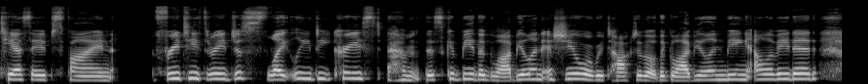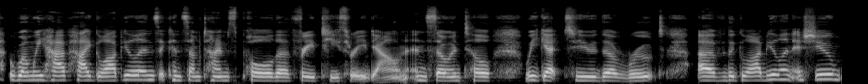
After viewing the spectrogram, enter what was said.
TSH fine. Free T3 just slightly decreased. Um, this could be the globulin issue where we talked about the globulin being elevated. When we have high globulins, it can sometimes pull the free T3 down. And so until we get to the root of the globulin issue,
